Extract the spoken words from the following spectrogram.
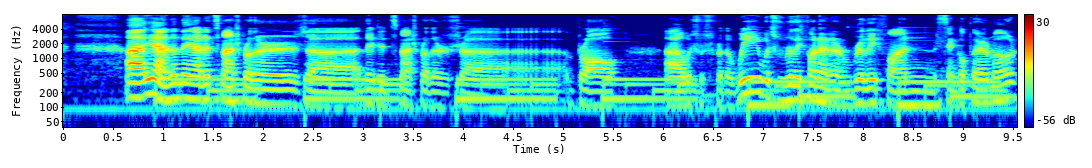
uh, yeah, and then they added Smash Brothers. Uh, they did Smash Brothers uh, Brawl, uh, which was for the Wii, which was really fun. Had a really fun single player mode.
